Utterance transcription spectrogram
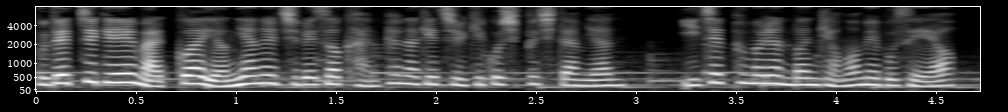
부대찌개의 맛과 영양을 집에서 간편하게 즐기고 싶으시다면 이 제품을 한번 경험해보세요.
